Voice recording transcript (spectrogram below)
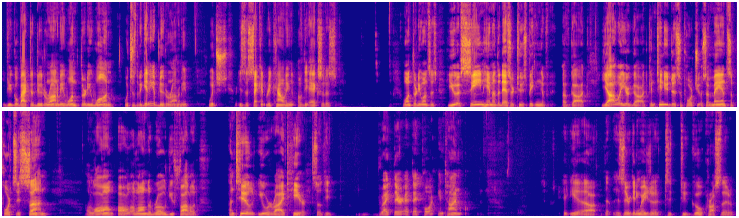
If you go back to Deuteronomy 131, which is the beginning of Deuteronomy, which is the second recounting of the Exodus. 131 says, You have seen him in the desert too, speaking of, of God. Yahweh your God continued to support you as a man supports his son along all along the road you followed until you arrived here. So the, right there at that point in time, uh, as they're getting ready to, to, to go across the,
